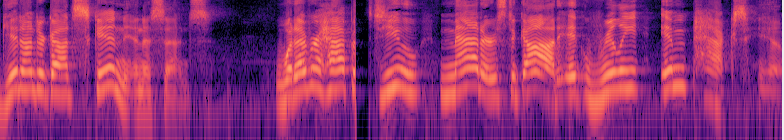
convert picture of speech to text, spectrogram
get under God's skin in a sense. Whatever happens to you matters to God, it really impacts him.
